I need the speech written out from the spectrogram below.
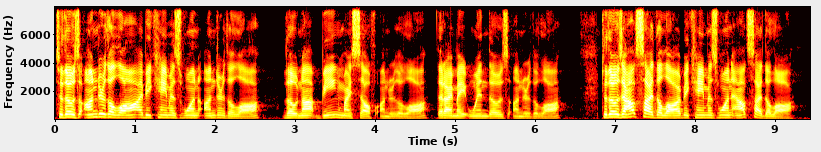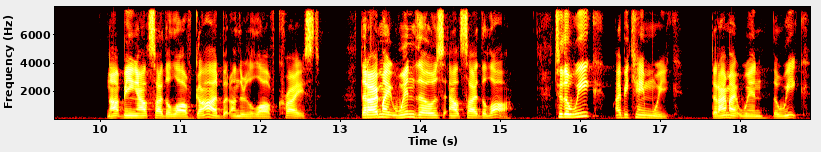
To those under the law I became as one under the law, though not being myself under the law, that I might win those under the law. To those outside the law I became as one outside the law, not being outside the law of God, but under the law of Christ that I might win those outside the law. To the weak I became weak, that I might win the weak.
